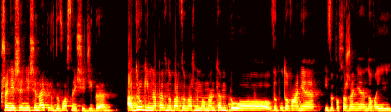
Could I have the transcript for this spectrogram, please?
przeniesienie się najpierw do własnej siedziby, a drugim na pewno bardzo ważnym momentem było wybudowanie i wyposażenie nowej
